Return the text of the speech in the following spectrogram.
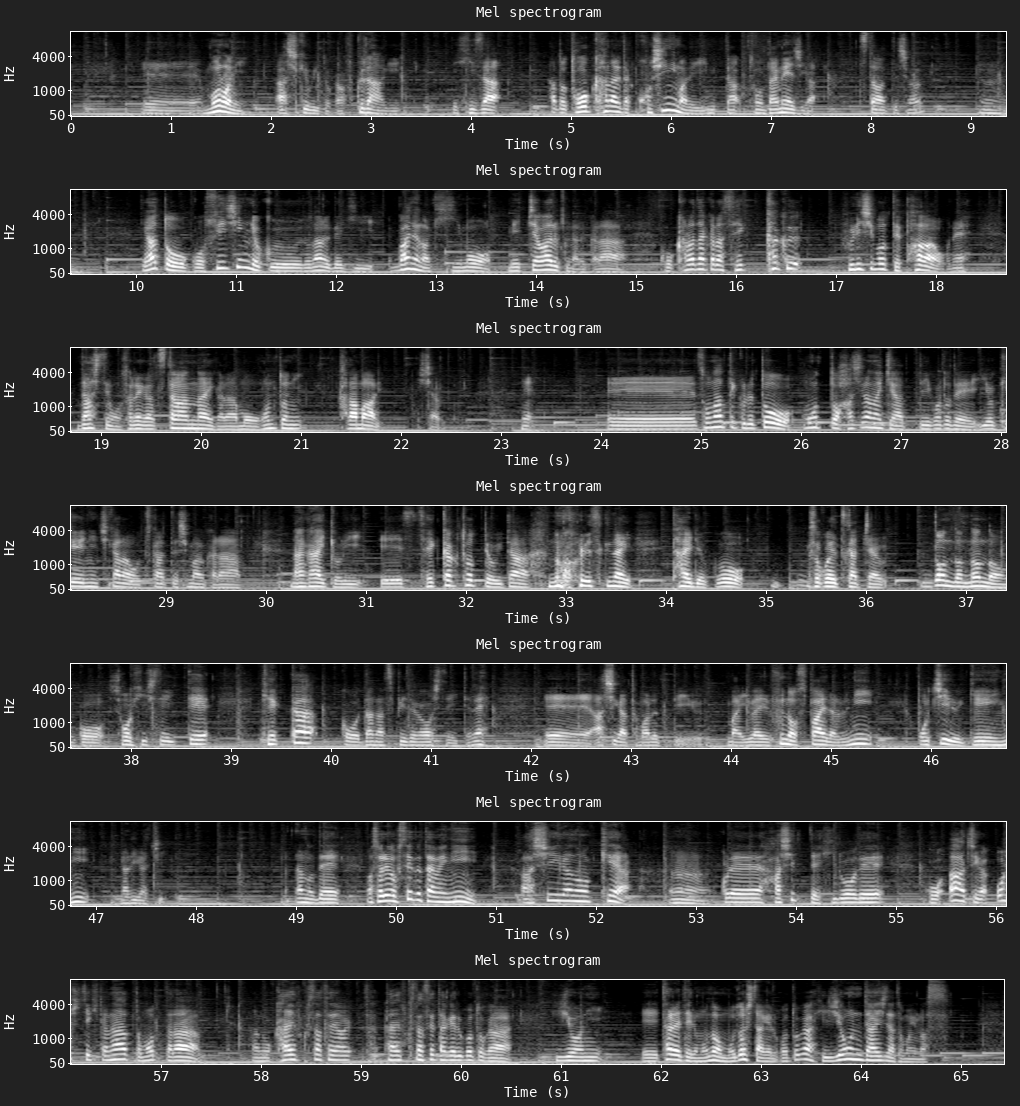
えーもろに足首とかふくらはぎ膝あと遠く離れた腰にまでそのダメージが伝わってしまう。うんであとこう推進力となるべきバネの効きもめっちゃ悪くなるからこう体からせっかく振り絞ってパワーをね出してもそれが伝わんないからもう本当に空回りしちゃう。ね。えーそうなってくるともっと走らなきゃっていうことで余計に力を使ってしまうから長い距離、えーせっかく取っておいた 残り少ない体力をそこで使っちゃう。どんどんどんどんこう消費していって結果こうだんだんスピードが落ちていってね、えー足が止まるっていう、まあ、いわゆる負のスパイラルに陥る原因になりがち。なので、まあ、それを防ぐために足裏のケア、うん、これ走って疲労でこうアーチが落ちてきたなと思ったらあの回復させ回復させてあげることが非常に、えー垂れてるものを戻してあげることが非常に大事だと思います。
